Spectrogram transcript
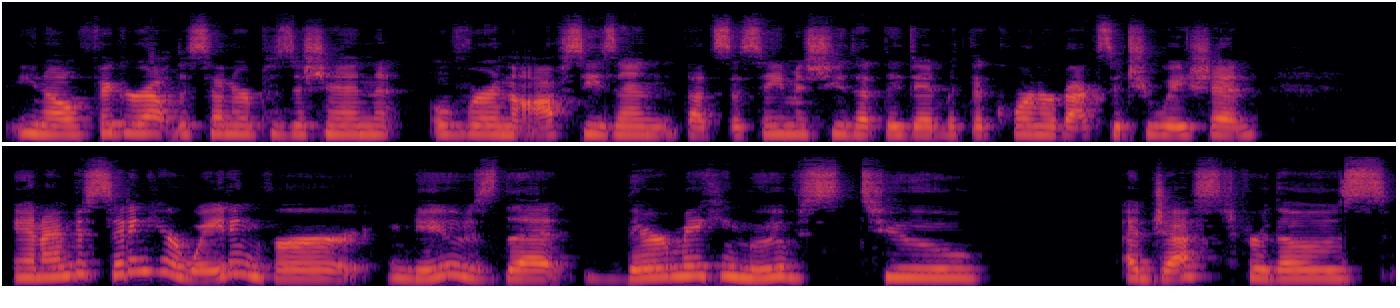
you know figure out the center position over in the offseason that's the same issue that they did with the cornerback situation. And i'm just sitting here waiting for news that they're making moves to adjust for those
